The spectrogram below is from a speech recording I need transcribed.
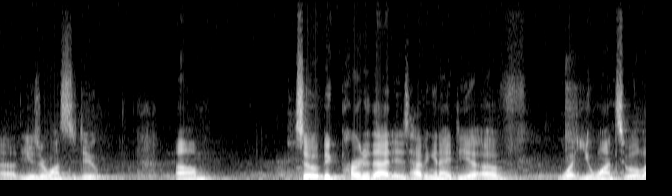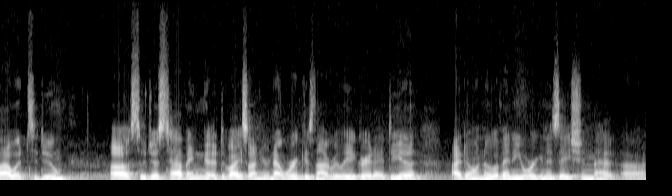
uh, the user wants to do. Um, so a big part of that is having an idea of what you want to allow it to do. Uh, so just having a device on your network is not really a great idea. I don't know of any organization that uh,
